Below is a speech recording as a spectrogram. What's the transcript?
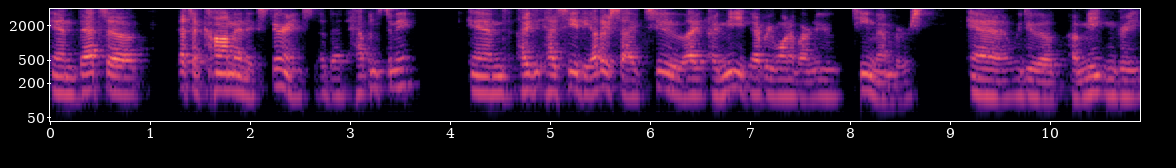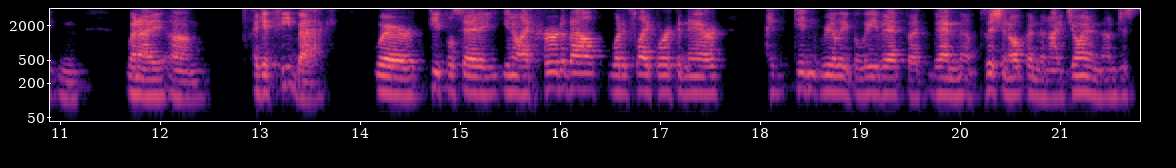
And that's a that's a common experience that happens to me And I, I see the other side too. I, I meet every one of our new team members and we do a, a meet and greet. And when I, um, I get feedback where people say, you know, I'd heard about what it's like working there. I didn't really believe it, but then a position opened and I joined and I'm just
